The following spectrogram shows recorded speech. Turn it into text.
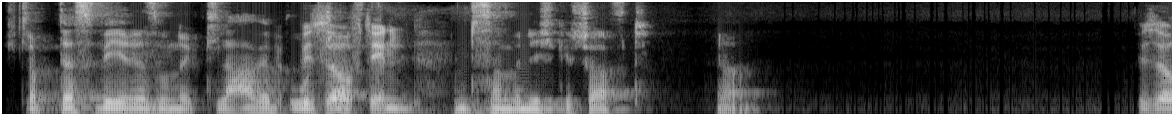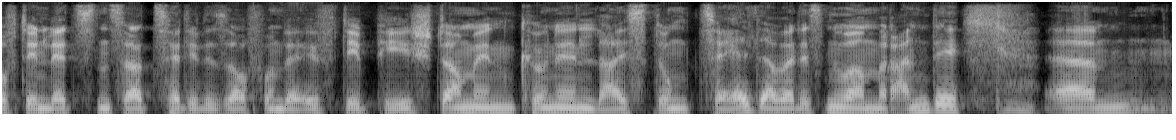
Ich glaube, das wäre so eine klare Botschaft. und das haben wir nicht geschafft. Ja bis auf den letzten Satz hätte das auch von der FDP stammen können. Leistung zählt, aber das nur am Rande. Ähm,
